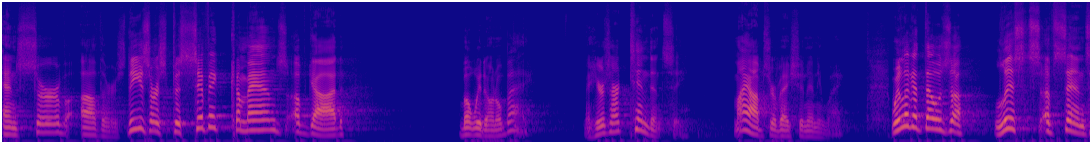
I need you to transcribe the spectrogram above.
and serve others. These are specific commands of God, but we don't obey. Now, here's our tendency, my observation anyway. We look at those. Uh, lists of sins,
